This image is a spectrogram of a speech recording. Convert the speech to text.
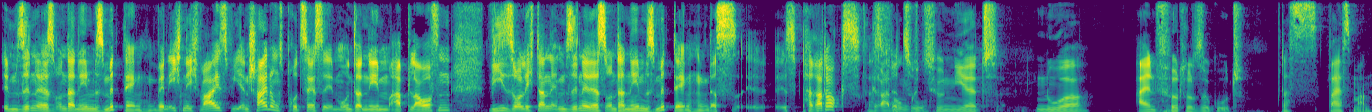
im Sinne des Unternehmens mitdenken. Wenn ich nicht weiß, wie Entscheidungsprozesse im Unternehmen ablaufen, wie soll ich dann im Sinne des Unternehmens mitdenken? Das äh, ist paradox das geradezu. Das funktioniert nur ein Viertel so gut. Das weiß man.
